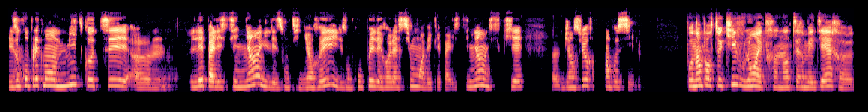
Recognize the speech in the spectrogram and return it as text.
Ils ont complètement mis de côté euh, les Palestiniens, ils les ont ignorés, ils ont coupé les relations avec les Palestiniens, ce qui est euh, bien sûr impossible. Pour n'importe qui voulant être un intermédiaire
